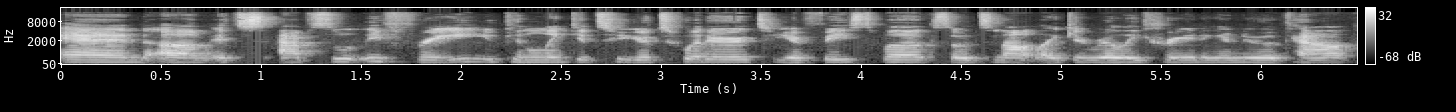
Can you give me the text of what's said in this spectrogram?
And um, it's absolutely free. You can link it to your Twitter, to your Facebook. So it's not like you're really creating a new account.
